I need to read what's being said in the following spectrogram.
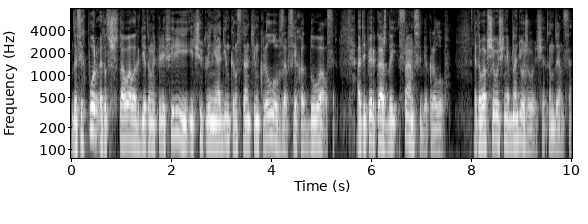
До сих пор это существовало где-то на периферии, и чуть ли не один Константин Крылов за всех отдувался, а теперь каждый сам себе Крылов. Это вообще очень обнадеживающая тенденция.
